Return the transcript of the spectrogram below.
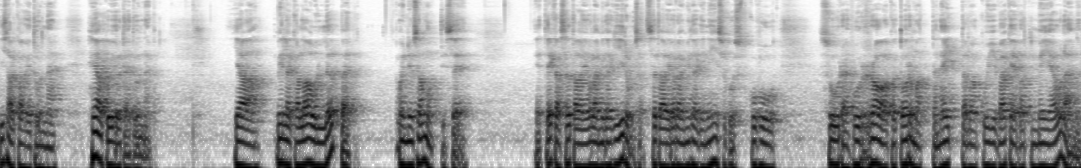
isa ka ei tunne, hea kui õde tunneb. ja millega laul lõpeb, on ju samuti see et ega sõda ei ole midagi ilusat, sõda ei ole midagi niisugust, kuhu suure hurraaga tormata näitama, kui vägevad meie oleme.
